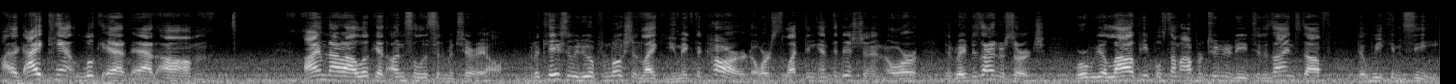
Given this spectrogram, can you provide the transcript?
Like I can't look at at um, I'm not allowed to look at unsolicited material. But occasionally we do a promotion like You Make the Card or Selecting Nth Edition or The Great Designer Search, where we allow people some opportunity to design stuff that we can see.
